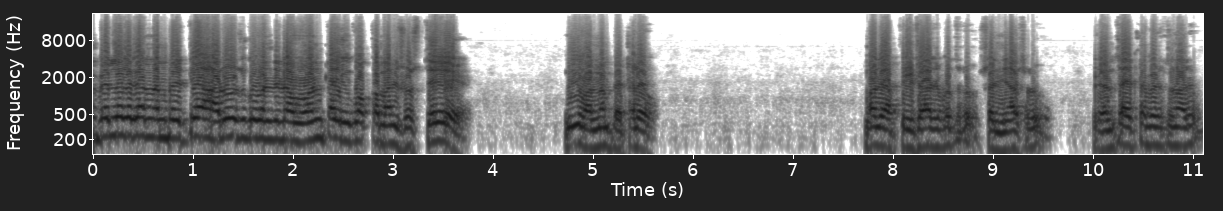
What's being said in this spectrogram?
పిల్లలకి అన్నం పెట్టి ఆ రోజుకు వండిన వంట ఇంకొక మనిషి వస్తే నీవు అన్నం పెట్టలేవు. మరి ఆ పీఠాధిపతులు సన్యాసులు వీళ్ళంతా ఎట్లా పెడుతున్నారు?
